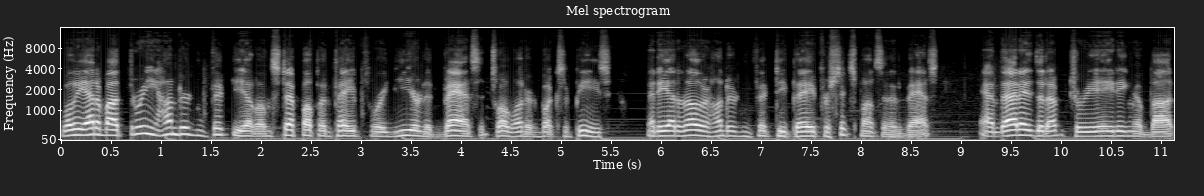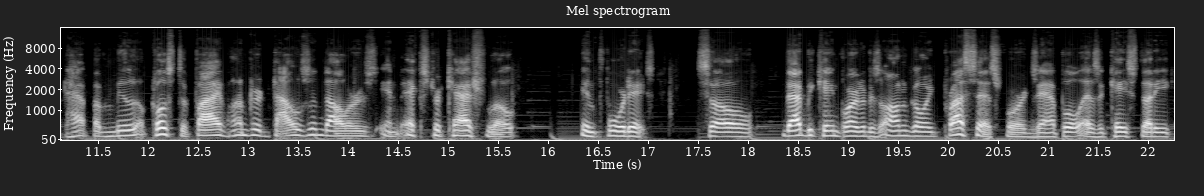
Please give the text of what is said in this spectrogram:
Well, he had about 350 of them step up and pay for a year in advance at 1,200 bucks a piece, and he had another 150 paid for six months in advance, and that ended up creating about half a million, close to $500,000 in extra cash flow in four days. So that became part of his ongoing process. For example, as a case study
